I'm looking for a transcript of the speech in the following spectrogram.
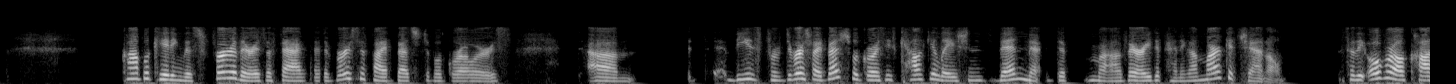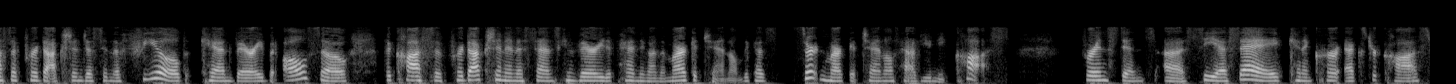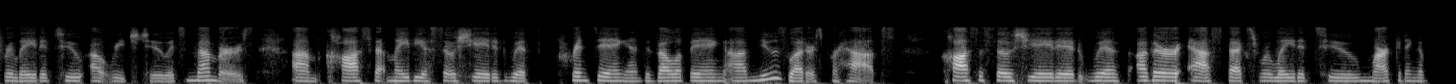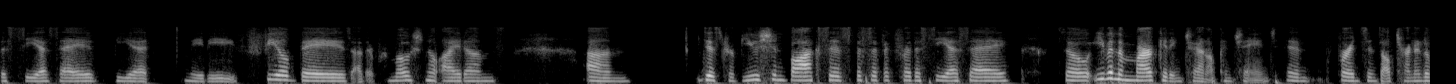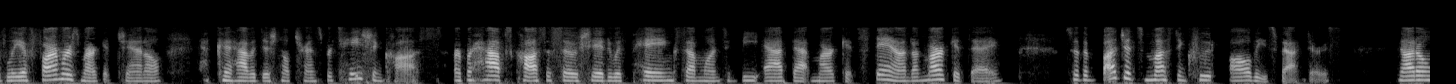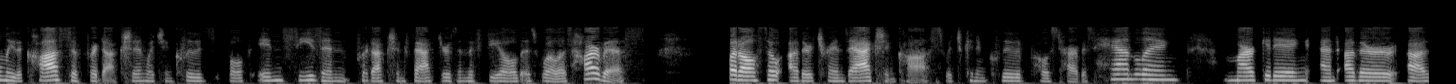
Complicating this further is the fact that diversified vegetable growers um, these for diversified vegetable growers, these calculations then vary depending on market channel. So the overall cost of production just in the field can vary, but also the cost of production in a sense can vary depending on the market channel because certain market channels have unique costs. For instance, uh, CSA can incur extra costs related to outreach to its members, um, costs that may be associated with printing and developing uh, newsletters perhaps, costs associated with other aspects related to marketing of the CSA, be it maybe field days, other promotional items, um, distribution boxes specific for the CSA. So even the marketing channel can change. And for instance, alternatively, a farmer's market channel could have additional transportation costs or perhaps costs associated with paying someone to be at that market stand on market day. So the budgets must include all these factors. Not only the cost of production, which includes both in-season production factors in the field as well as harvest, but also other transaction costs, which can include post-harvest handling, marketing, and other uh,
